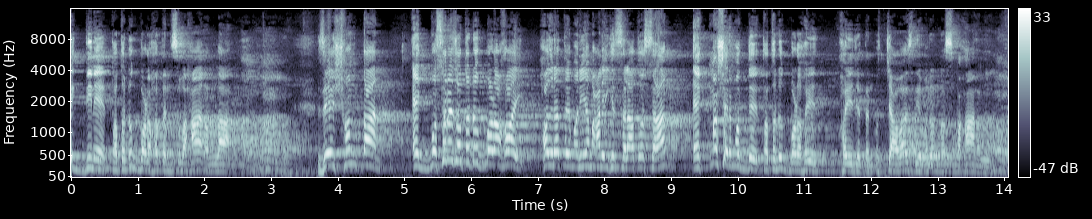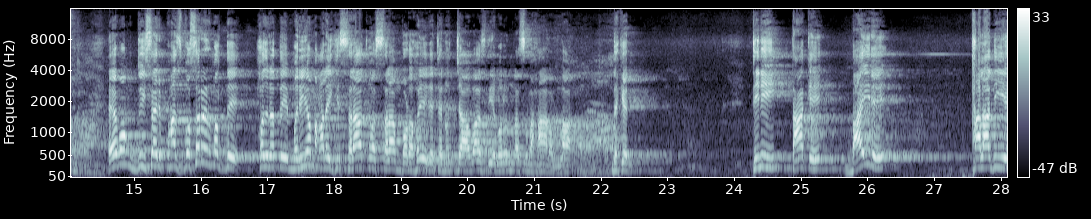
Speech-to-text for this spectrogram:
একদিনে ততটুক বড় হতেন সুবাহান আল্লাহ যে সন্তান এক বছরে যতটুক বড় হয় হজরতে মরিয়ম আলাইহি সালাতাম এক মাসের মধ্যে ততটুক বড় হয়ে হয়ে যেতেন। উচ্চ আওয়াজ দিয়ে বলেন না সুবাহান আল্লাহ এবং দুই, চার, পাঁচ বছরের মধ্যে হজরতে মরিয়ম আলাইহি সালাতাম বড় হয়ে গেছেন। উচ্চ আওয়াজ দিয়ে বলুন না আল্লাহ দেখেন তিনি তাকে বাইরে থালা দিয়ে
